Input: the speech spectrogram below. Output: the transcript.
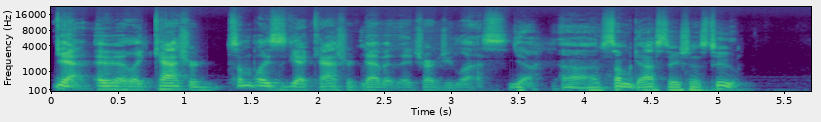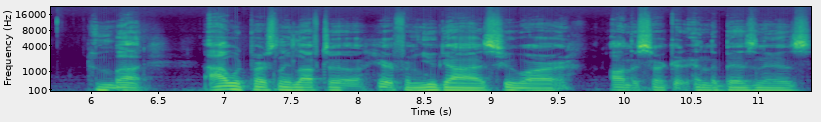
Yeah, eh, like cash or some places get cash or debit, they charge you less. Yeah, uh, some gas stations too. But I would personally love to hear from you guys who are on the circuit in the business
